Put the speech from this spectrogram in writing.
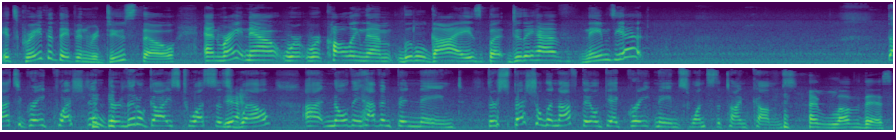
It's great that they've been reduced, though. And right now, we're, we're calling them little guys, but do they have names yet? That's a great question. They're little guys to us as yeah. well. Uh, no, they haven't been named. They're special enough, they'll get great names once the time comes. I love this.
